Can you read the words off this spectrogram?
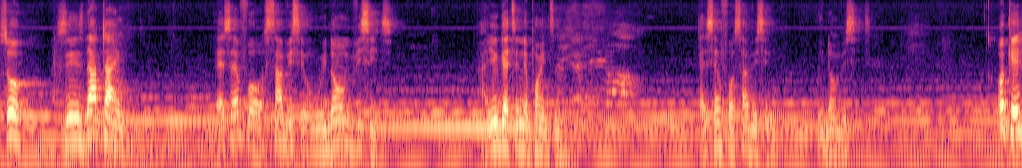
So since that time, except for servicing, we don't visit. Are you getting the point now? Except for servicing, eh, we don't visit. Okay.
